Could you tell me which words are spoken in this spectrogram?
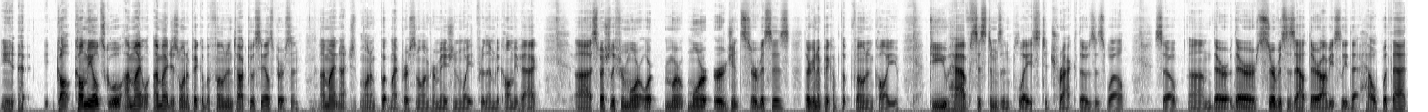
you know, call call me old school. I might I might just want to pick up a phone and talk to a salesperson. I might not just want to put my personal information and wait for them to call me back. Uh, especially for more or more, more urgent services, they're going to pick up the phone and call you. Do you have systems in place to track those as well? So um, there there are services out there, obviously, that help with that,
